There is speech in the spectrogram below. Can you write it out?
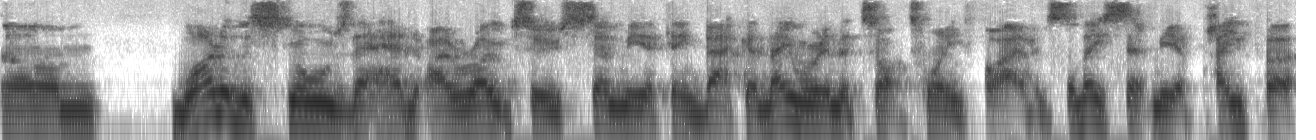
um, one of the schools that had I wrote to sent me a thing back, and they were in the top 25, and so they sent me a paper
